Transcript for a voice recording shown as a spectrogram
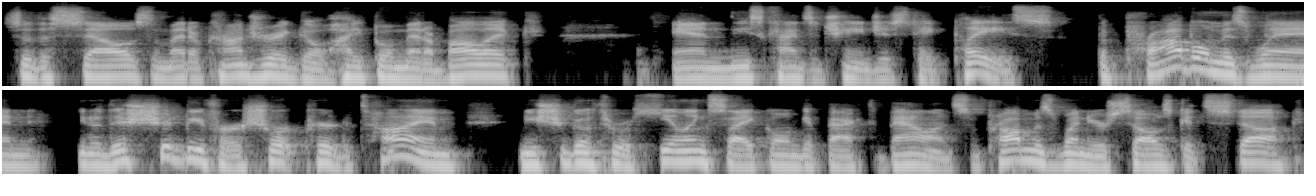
So the cells, the mitochondria go hypometabolic. and these kinds of changes take place. The problem is when, you know, this should be for a short period of time and you should go through a healing cycle and get back to balance. The problem is when your cells get stuck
